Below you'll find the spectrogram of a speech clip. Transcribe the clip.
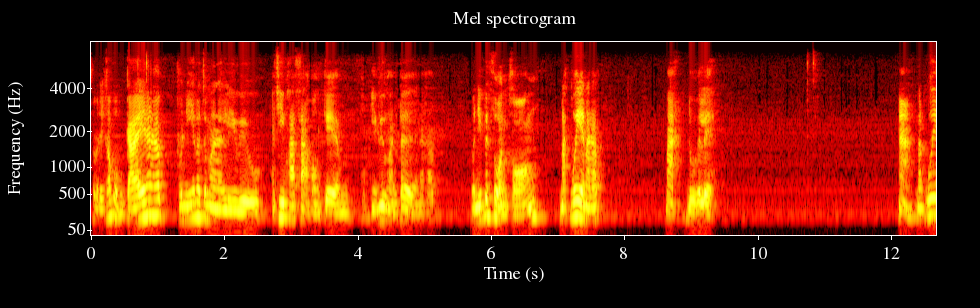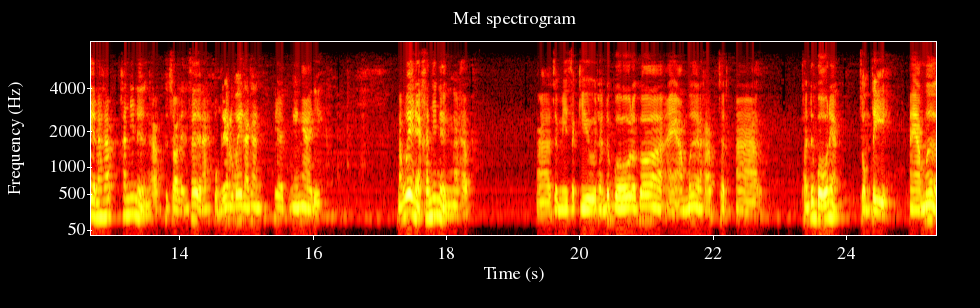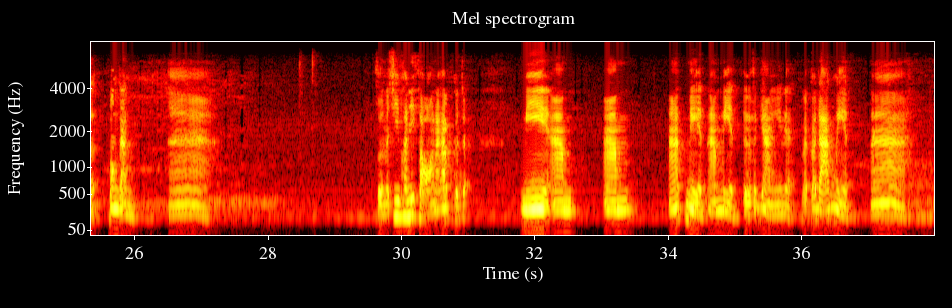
สวัสดีครับผมไกด์นะครับ วันนี้เราจะมารีวิวอาชีพคลาสสามของเกม Evil Hunter นะครับ วันนี้เป็นส่วนของนักเวทนะครับ มาดูกันเลยอะนักเวทนะครับ ขั้นที่หนึ่งครับคือซอเลนเซอร์นะผมเรียกนักเวทแล้วกันเรียกง่ายๆดีนักเวทเนี่ยขั้นที่หนึ่งนะครับอ่าจะมีสกิล Thunderbolt แล้วก็ i Armor นะครับอ่า Thunderbolt เนี่ยโจมตี i Armor ป้องกัน ส่วนอาชีพขั้นที่สองนะครับ ก็จะมีอาร์มอาร์มอาร์ตเมดอาร์มเมดเออสักอย่างนี้แหละแล้วก็ดาร์กเมดอ่า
